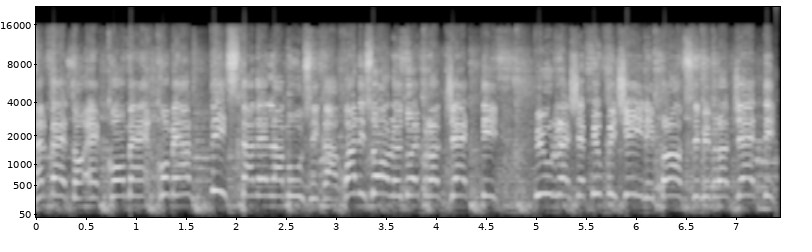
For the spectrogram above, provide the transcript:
Perfetto, e come, come artista della musica, quali sono i tuoi progetti più, più vicini, prossimi progetti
